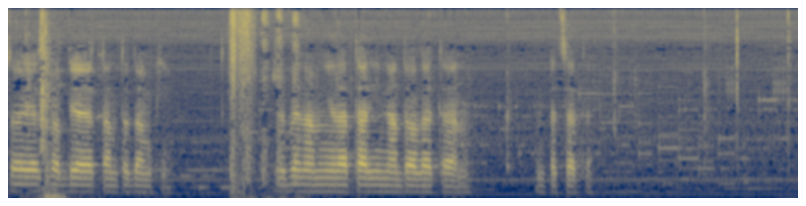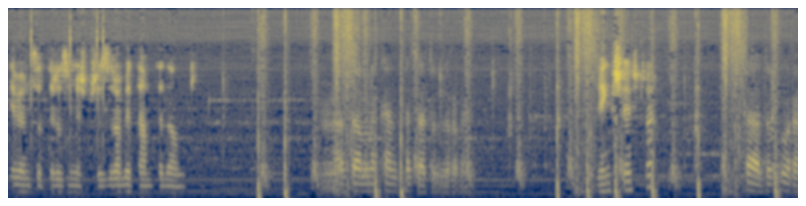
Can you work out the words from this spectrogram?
Co, ja zrobię tamte domki. Żeby nam nie latali na dole ten... NPC-ty. Nie wiem co ty rozumiesz przez zrobię tamte domki. No domek NPC-tów zrobię. Większe jeszcze? Tak, do góry.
